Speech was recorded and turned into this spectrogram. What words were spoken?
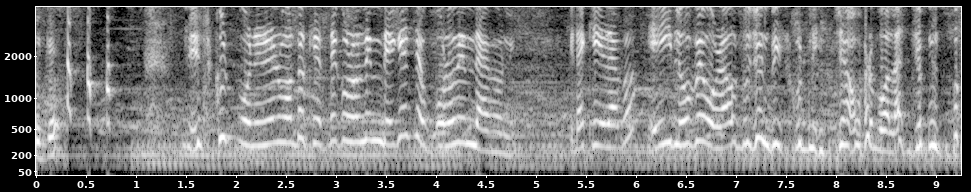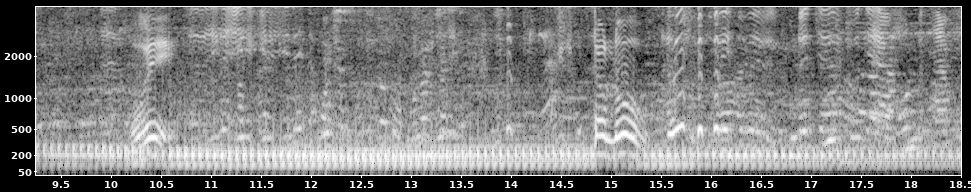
দুটো বিস্কুট পনিরের মতো খেতে কোনোদিন দেখেছ? কোনোদিন দেখোনি। এটা খেয়ে দেখো। এই লোভে ওরাও দুজন বিস্কুট নিচ্ছে আমার বলার জন্য। ওই ওটাও লো ঘুরেছে এমন এমন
